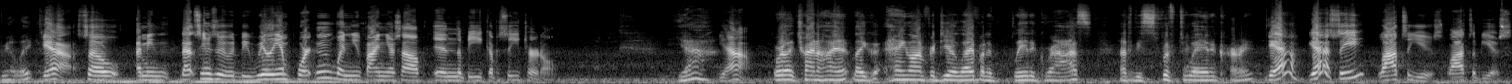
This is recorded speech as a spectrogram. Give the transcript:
Really? Yeah, so, I mean, that seems it would be really important when you find yourself in the beak of a sea turtle. Yeah. Yeah. Or like trying to hide, like hang on for dear life on a blade of grass, not to be swift away in a current. Yeah, yeah, see? Lots of use, lots of use.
